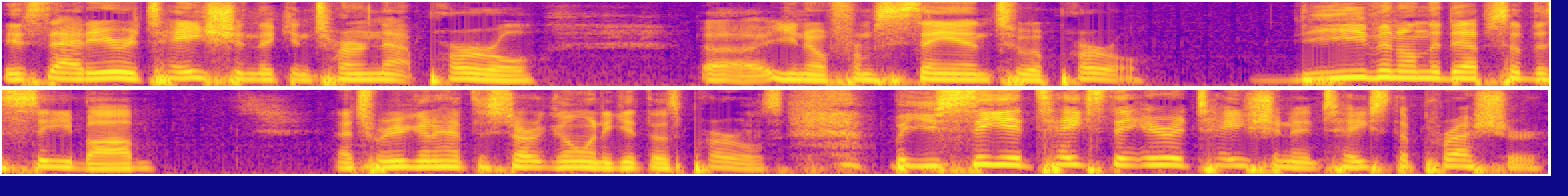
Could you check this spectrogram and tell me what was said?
It's that irritation that can turn that pearl, uh, you know, from sand to a pearl. Even on the depths of the sea, Bob. That's where you're going to have to start going to get those pearls. But you see, it takes the irritation, it takes the pressure.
